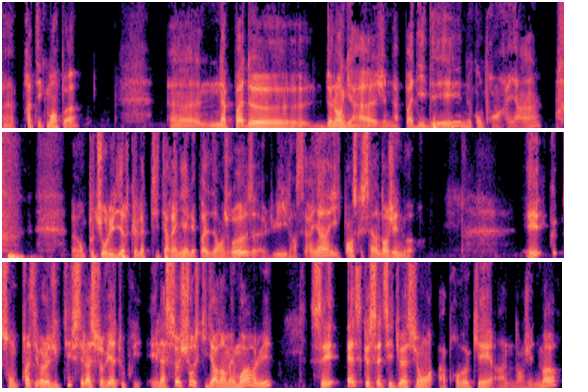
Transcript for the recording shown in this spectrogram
enfin pratiquement pas, euh, n'a pas de, de langage, n'a pas d'idée, ne comprend rien. Euh, on peut toujours lui dire que la petite araignée, elle n'est pas dangereuse. Lui, il n'en sait rien. Il pense que c'est un danger de mort. Et son principal objectif, c'est la survie à tout prix. Et la seule chose qu'il garde en mémoire, lui, c'est est-ce que cette situation a provoqué un danger de mort,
